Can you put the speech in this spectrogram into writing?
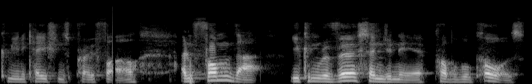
communications profile. And from that, you can reverse engineer probable cause.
